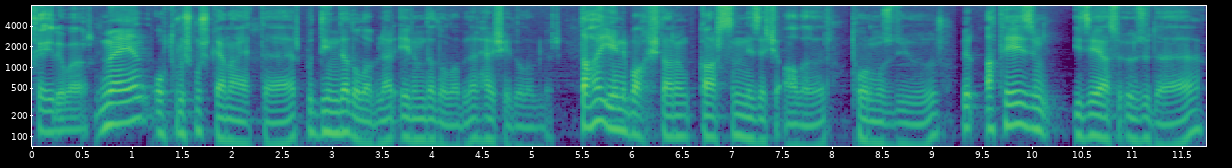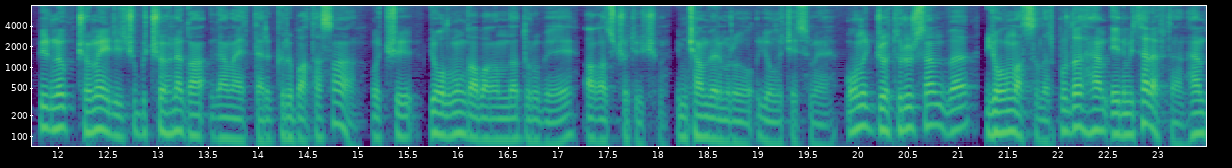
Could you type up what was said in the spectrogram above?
xeyri var. Müəyyən oturmuş qənaətlər, bu dində də ola bilər, elmdə də ola bilər, hər şeydə ola bilər. Daha yeni baxışların qarşısını necə ki alır, tormozlayır. Bir ateizm ideyası özü də bir növ kömək eləyir ki, bu köhnə qənaətləri qırıb atasan, o ki, yolumun qabağında durub e, ağac kötüyü kimi imkan vermir o yolu keçməyə. Onu götürürsən və yolun açılır. Burada həm elmi tərəfdən, həm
